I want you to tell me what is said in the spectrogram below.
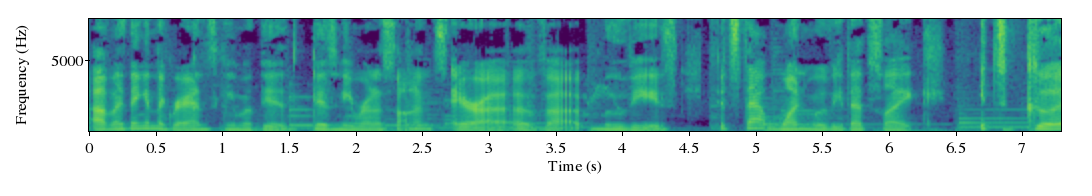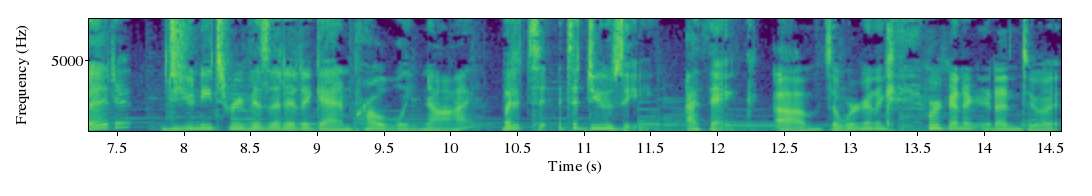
Um, I think in the grand scheme of the Disney Renaissance era of uh, movies, it's that one movie that's like, it's good, do you need to revisit it again? Probably not, but it's it's a doozy, I think. Um, so we're gonna we're gonna get into it.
